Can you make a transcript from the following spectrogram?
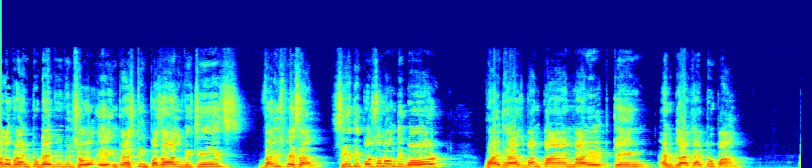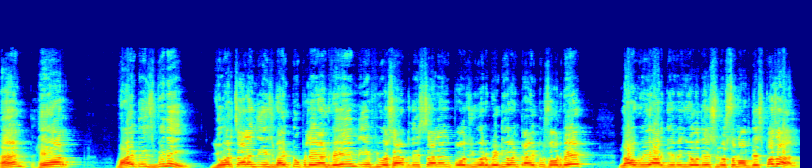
Hello friend, today we will show a interesting puzzle which is very special. See the position on the board. White has one pawn, knight, king and black has two pawn. And here white is winning. Your challenge is white to play and win. If you accept this challenge, pause your video and try to solve it. Now we are giving you the solution of this puzzle.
